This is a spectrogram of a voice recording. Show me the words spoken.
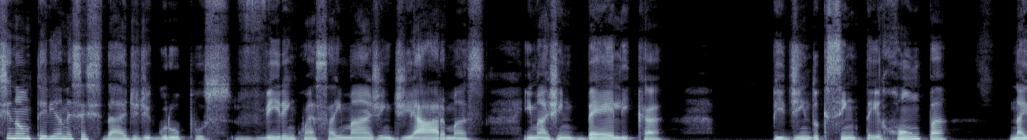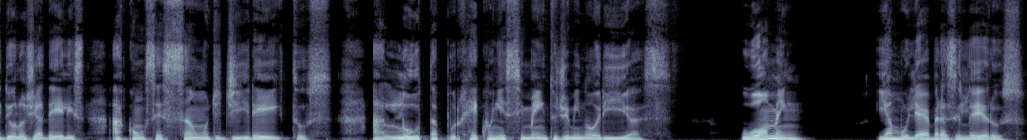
Se não teria necessidade de grupos virem com essa imagem de armas, imagem bélica, pedindo que se interrompa na ideologia deles, a concessão de direitos, a luta por reconhecimento de minorias. O homem e a mulher brasileiros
